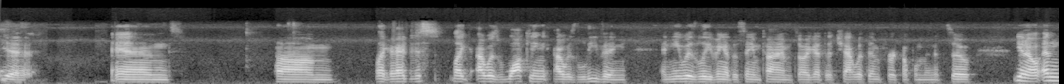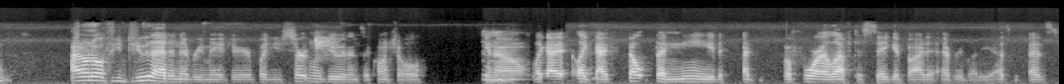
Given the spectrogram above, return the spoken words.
yeah and um like I just like I was walking I was leaving and he was leaving at the same time so I got to chat with him for a couple minutes so you know and I don't know if you do that in every major but you certainly do it in sequential you know like i like i felt the need at, before i left to say goodbye to everybody as as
